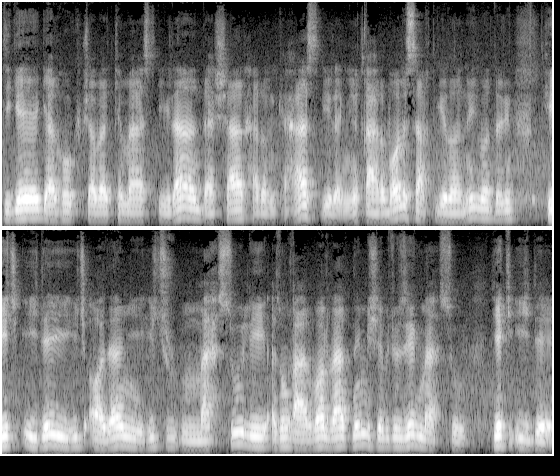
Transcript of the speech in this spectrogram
دیگه گر حکم شود که مست گیرن در شهر هران که هست گیرن. یعنی قربال سخت گیرانه ما داریم. هیچ ایده ای هیچ آدمی هیچ محصولی از اون قربال رد نمیشه به جز یک محصول. یک ایده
